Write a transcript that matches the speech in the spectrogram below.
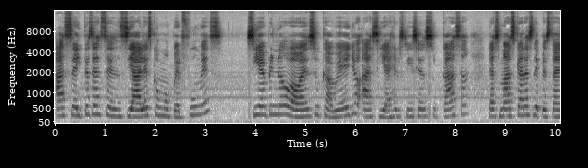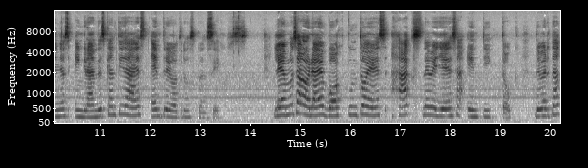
aceites esenciales como perfumes, siempre innovaba en su cabello, hacía ejercicio en su casa, las máscaras de pestañas en grandes cantidades, entre otros consejos. Leemos ahora de Vogue.es hacks de belleza en TikTok. ¿De verdad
